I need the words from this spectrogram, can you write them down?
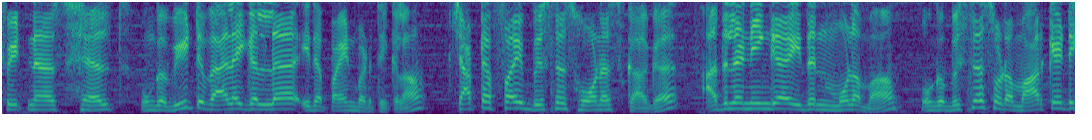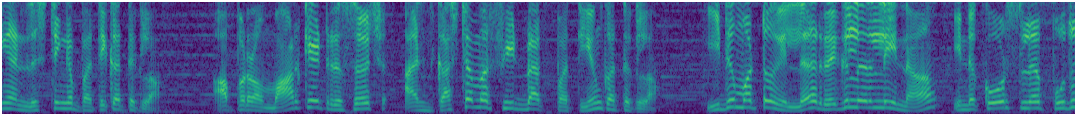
ஃபிட்னஸ் ஹெல்த் உங்கள் வீட்டு வேலைகளில் இதை பயன்படுத்திக்கலாம். சாப்டர் ஃபைவ் பிஸ்னஸ் ஓனர்ஸ்க்காக அதில் நீங்கள் இதன் மூலம் மூலமாக உங்கள் பிஸ்னஸோட மார்க்கெட்டிங் அண்ட் லிஸ்டிங்கை பற்றி கற்றுக்கலாம் அப்புறம் market research and customer feedback பற்றியும் கற்றுக்கலாம் இது மட்டும் இல்லை ரெகுலர்லி நான் இந்த கோர்ஸில் புது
